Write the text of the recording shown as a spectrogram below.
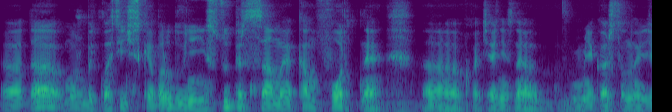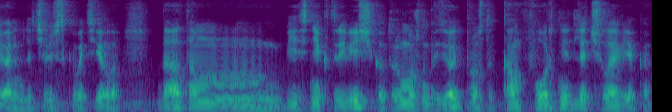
Э, да, может быть, классическое оборудование не супер самое комфортное, э, хотя, не знаю, мне кажется, оно идеально для человеческого тела. Да, там есть некоторые вещи, которые можно бы сделать просто комфортнее для человека.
